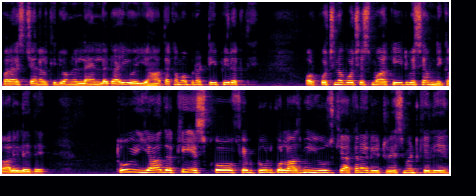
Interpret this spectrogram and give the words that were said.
प्राइस चैनल की जो हमने लाइन लगाई हुई है, यहाँ तक हम अपना टीपी रखते और कुछ ना कुछ इस मार्केट में से हम निकाल ही लेते। तो याद रखें, इसको फिब टूल को लाजमी यूज़ क्या करें? रिट्रेसमेंट के लिए।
